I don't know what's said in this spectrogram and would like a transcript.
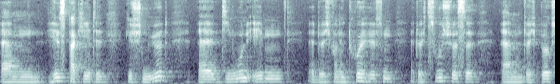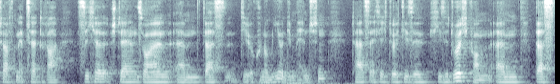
ähm, Hilfspakete geschnürt, die nun eben äh, durch Konjunkturhilfen, äh, durch Zuschüsse, ähm, durch Bürgschaften etc. sicherstellen sollen, ähm, dass die Ökonomie und die Menschen tatsächlich durch diese Krise durchkommen. Ähm, das,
